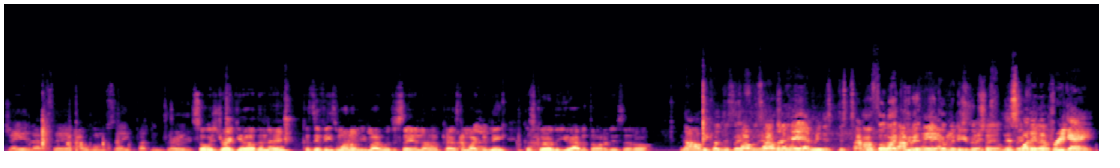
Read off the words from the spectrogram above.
Jay. I said I was gonna say fucking Drake. So is Drake your other name? Because if he's one of them, you might as well just say it and pass the mic to me. Because clearly you haven't thought of this at all. No, because this is off the top of the head. I mean, this this topic. I feel like you didn't think of it either. This, this, this wasn't in the pregame.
